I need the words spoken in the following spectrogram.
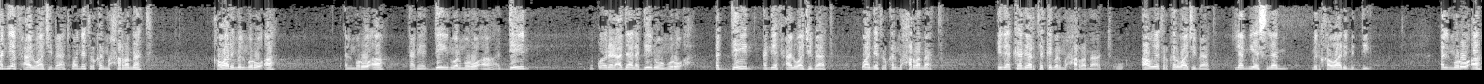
أن يفعل الواجبات وأن يترك المحرمات. خوارم المروءة المروءة يعني الدين والمروءة. الدين يقولون العدالة دين ومروءة. الدين أن يفعل الواجبات وأن يترك المحرمات. إذا كان يرتكب المحرمات أو يترك الواجبات لم يسلم من خوارم الدين. المروءة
